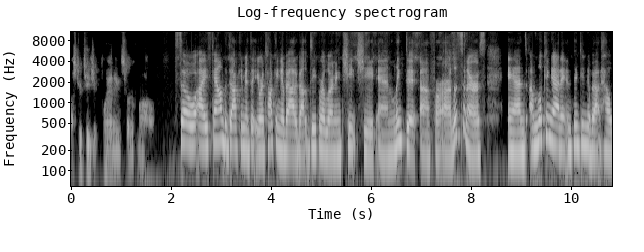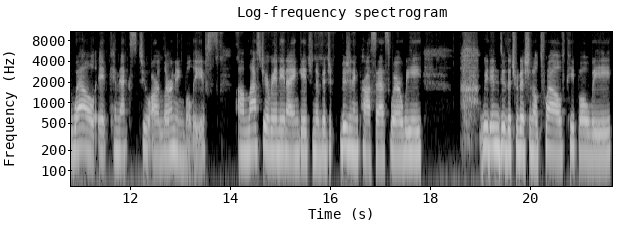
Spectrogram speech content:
uh, strategic planning sort of model. So I found the document that you were talking about about deeper learning cheat sheet and linked it uh, for our listeners. And I'm looking at it and thinking about how well it connects to our learning beliefs. Um, last year, Randy and I engaged in a visioning process where we we didn't do the traditional 12 people. We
